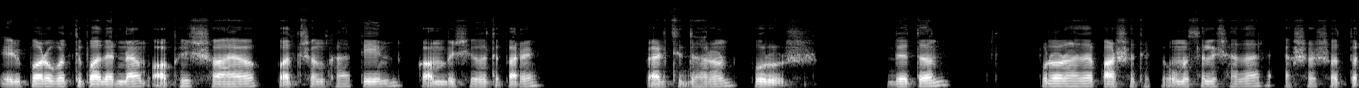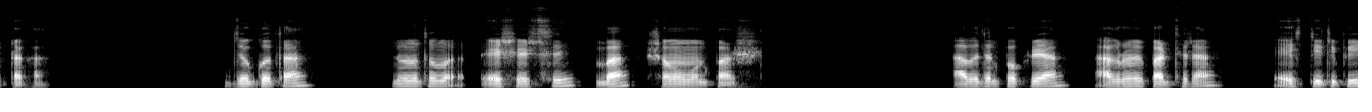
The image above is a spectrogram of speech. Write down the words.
এর পরবর্তী পদের নাম অফিস সহায়ক। পদ সংখ্যা তিন কম বেশি হতে পারে প্রার্থীর ধরন পুরুষ। বেতন পনেরো হাজার পাঁচশো থেকে উনচল্লিশ হাজার একশো সত্তর টাকা। যোগ্যতা ন্যূনতম এসএসসি বা সমমান পাস। আবেদন প্রক্রিয়া, আগ্রহী প্রার্থীরা H TTP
